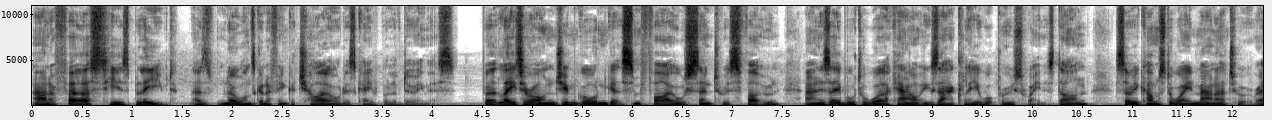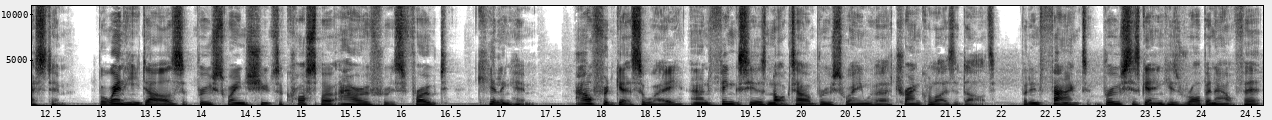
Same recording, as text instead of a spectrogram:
And at first, he is believed, as no one's going to think a child is capable of doing this. But later on, Jim Gordon gets some files sent to his phone and is able to work out exactly what Bruce Wayne has done, so he comes to Wayne Manor to arrest him. But when he does, Bruce Wayne shoots a crossbow arrow through his throat, killing him. Alfred gets away and thinks he has knocked out Bruce Wayne with a tranquilizer dart, but in fact, Bruce is getting his Robin outfit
